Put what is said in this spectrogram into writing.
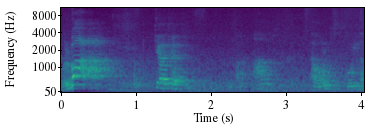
뭘 봐? 오케이 오케이. 아, 나 오늘부터 보이다.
